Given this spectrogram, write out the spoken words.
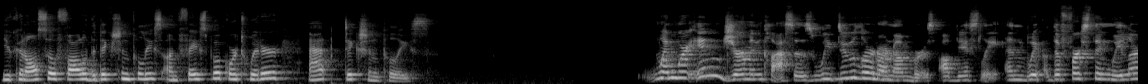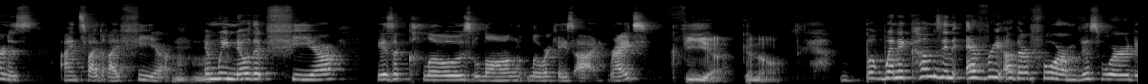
You can also follow the Diction Police on Facebook or Twitter at Diction Police. When we're in German classes, we do learn our numbers, obviously. And we, the first thing we learn is 1, 2, 3, 4. And we know that 4 is a closed, long, lowercase i, right? Vier, genau. But when it comes in every other form, this word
